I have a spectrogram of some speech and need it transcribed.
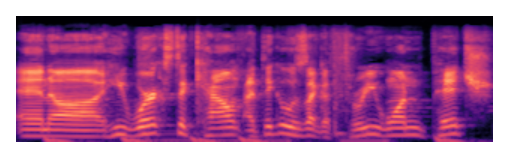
and uh, he works to count. I think it was like a three-one pitch.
